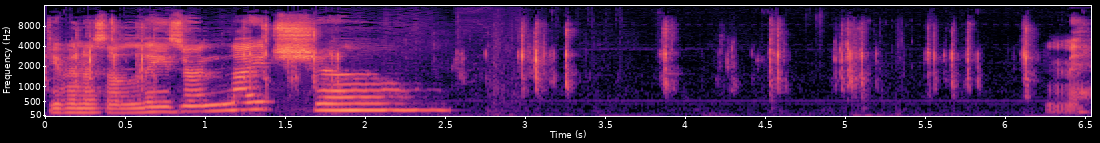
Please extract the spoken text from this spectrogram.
Giving us a laser light show. Meh.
